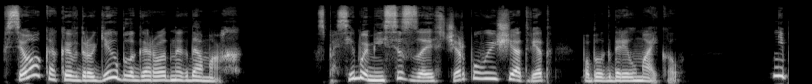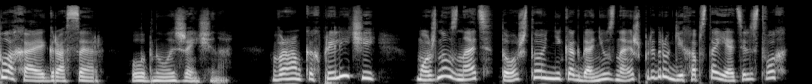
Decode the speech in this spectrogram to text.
Все, как и в других благородных домах. Спасибо, миссис, за исчерпывающий ответ, поблагодарил Майкл. Неплохая игра, сэр, улыбнулась женщина. В рамках приличий можно узнать то, что никогда не узнаешь при других обстоятельствах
